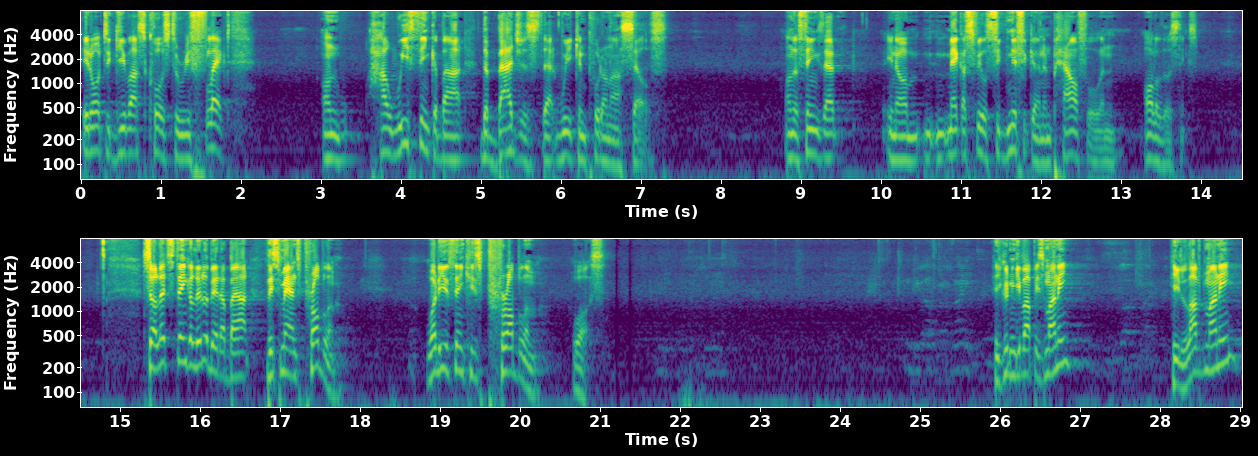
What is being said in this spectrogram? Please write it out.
It ought to give us cause to reflect on how we think about the badges that we can put on ourselves, on the things that you know make us feel significant and powerful, and all of those things. So let's think a little bit about this man's problem. What do you think his problem was? He couldn't give up his money. He loved money.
